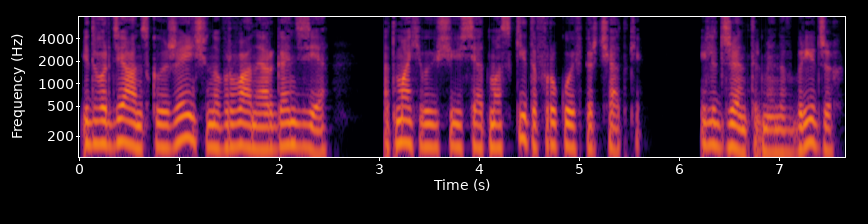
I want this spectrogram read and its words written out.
эдвардианскую женщину в рваной органзе, отмахивающуюся от москитов рукой в перчатке или джентльмена в бриджах,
